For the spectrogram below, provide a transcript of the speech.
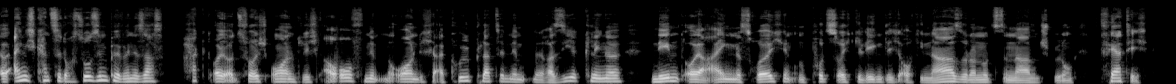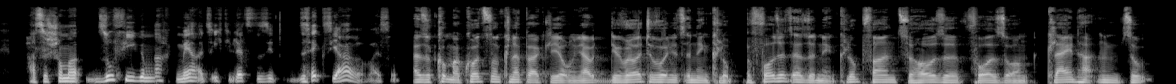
äh, eigentlich kannst du doch so simpel, wenn du sagst, hackt euer Zeug ordentlich auf, nimmt eine ordentliche Acrylplatte, nimmt eine Rasierklinge, nehmt euer eigenes Röhrchen und putzt euch gelegentlich auch die Nase oder nutzt eine Nasenspülung. Fertig. Hast du schon mal so viel gemacht, mehr als ich die letzten se- sechs Jahre, weißt du? Also guck mal, kurz und knappe Erklärung. Ja, die Leute wollen jetzt in den Club. Bevor sie jetzt also in den Club fahren, zu Hause vorsorgen, klein hacken, so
